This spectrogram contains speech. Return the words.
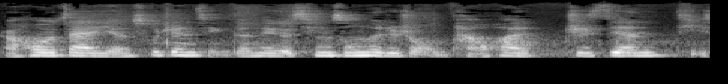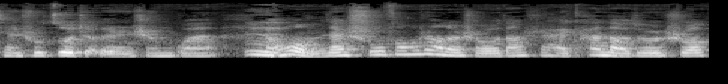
然后在严肃正经跟那个轻松的这种谈话之间，体现出作者的人生观。嗯然后我们在书封上的时候，当时还看到，就是说，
